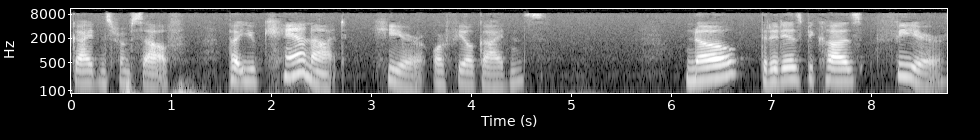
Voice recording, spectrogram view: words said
guidance from self, but you cannot hear or feel guidance, Know that it is because fear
